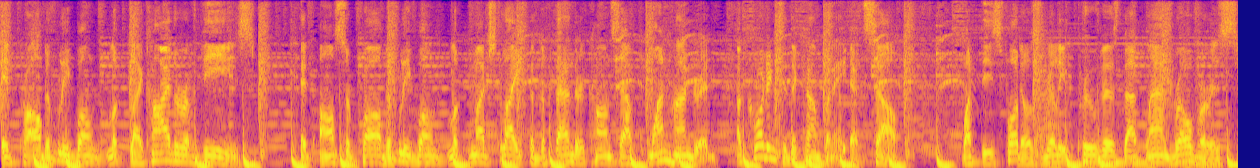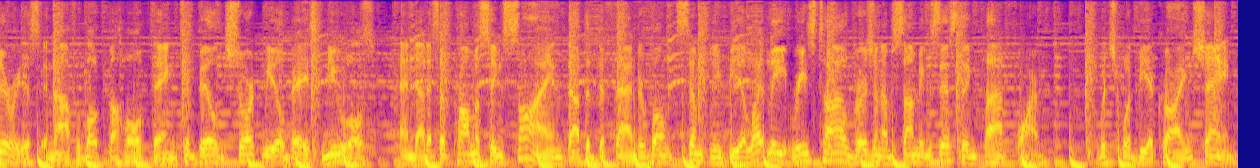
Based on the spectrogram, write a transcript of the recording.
It probably won't look like either of these. It also probably won't look much like the Defender Concept 100, according to the company itself. What these photos really prove is that Land Rover is serious enough about the whole thing to build short wheelbase mules, and that it's a promising sign that the Defender won't simply be a lightly restyled version of some existing platform. Which would be a crying shame.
